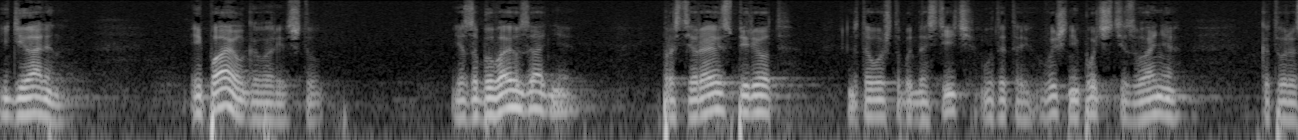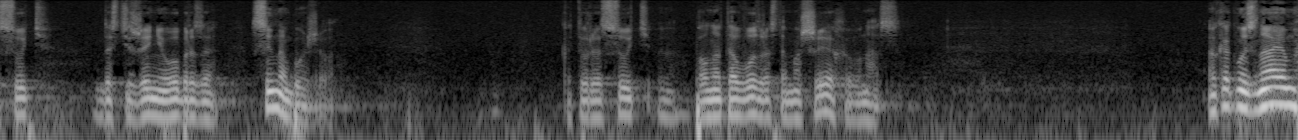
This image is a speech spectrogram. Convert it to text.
идеален. И Павел говорит, что я забываю заднее, простираюсь вперед – для того, чтобы достичь вот этой высшей почести звания, которая суть достижения образа Сына Божьего, которая суть э, полнота возраста Машеха в нас. А как мы знаем,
